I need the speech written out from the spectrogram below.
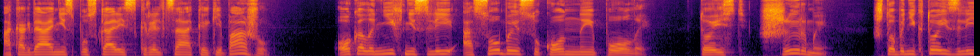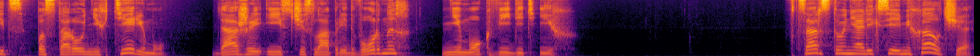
а когда они спускались с крыльца к экипажу, около них несли особые суконные полы, то есть ширмы, чтобы никто из лиц посторонних терему, даже и из числа придворных, не мог видеть их. В царствовании Алексея Михайловича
